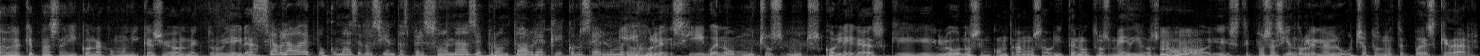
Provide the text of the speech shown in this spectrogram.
A ver qué pasa ahí con la comunicación, Héctor Vieira. Se hablaba de poco más de 200 personas, de pronto habría que conocer el número. Híjole, sí, bueno, muchos muchos colegas que luego nos encontramos ahorita en otros medios, ¿no? Este, pues haciéndole la lucha, pues no te puedes quedar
